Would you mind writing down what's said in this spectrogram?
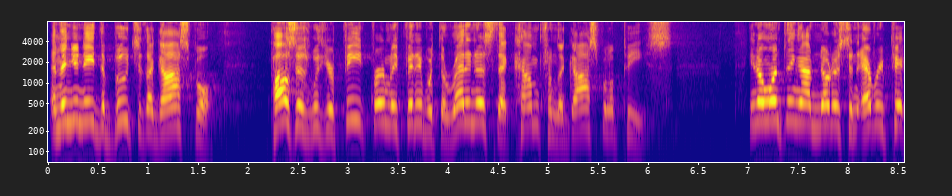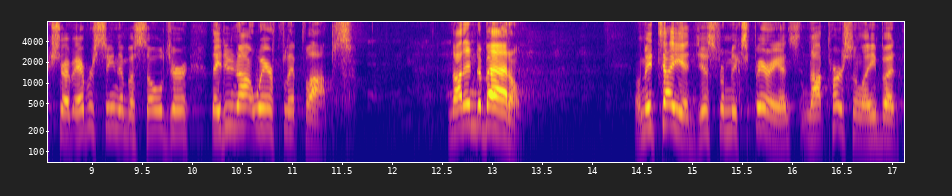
And then you need the boots of the gospel. Paul says, with your feet firmly fitted with the readiness that comes from the gospel of peace. You know, one thing I've noticed in every picture I've ever seen of a soldier, they do not wear flip flops, not into battle. Let me tell you, just from experience, not personally, but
